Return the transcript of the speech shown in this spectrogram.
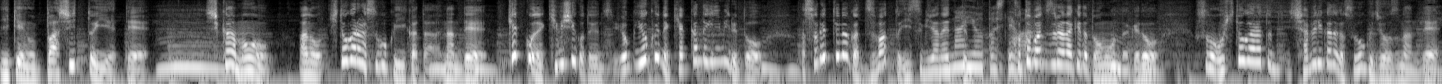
意見をバシッと言えてしかもあの人柄がすごくいい方なんで、うん、結構ね厳しいこと言うんですよ。よくね客観的に見ると、うん、それってなんかズバッと言い過ぎじゃねって言葉面だけだと思うんだけど、うん、そのお人柄と喋り方がすごく上手なんで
